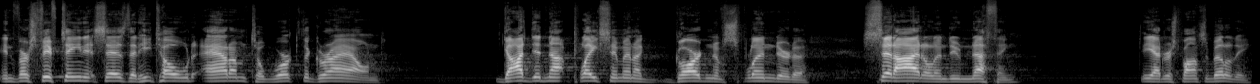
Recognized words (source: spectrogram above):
In verse 15, it says that He told Adam to work the ground. God did not place him in a garden of splendor to sit idle and do nothing, he had responsibility.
